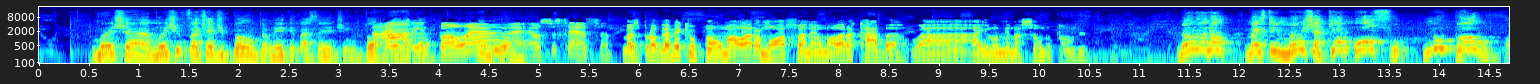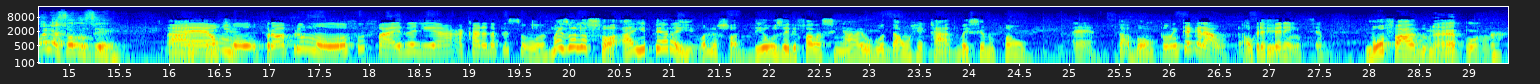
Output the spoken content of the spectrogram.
Mancha, mancha em fatia de pão também tem bastante, em torrada. Ai, em pão É boa. é, é o sucesso. Mas o problema é que o pão uma hora mofa, né? Uma hora acaba a, a iluminação do pão, né? Não, não, não, mas tem mancha que é mofo no pão. Olha só você. Ah, é, o, o próprio mofo faz ali a, a cara da pessoa. Mas olha só, aí peraí, olha só, Deus ele fala assim, ah, eu vou dar um recado, vai ser no pão? É, Tá bom. pão integral, Tá ok. preferência. Mofado. É, porra.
